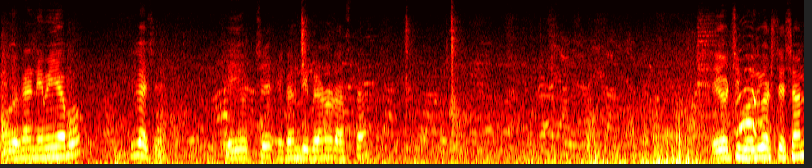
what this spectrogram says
তো এখানে নেমে যাব, ঠিক আছে? এই হচ্ছে এখান দিয়ে বেরোনোর রাস্তা। এই হচ্ছে বেদুয়া স্টেশন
